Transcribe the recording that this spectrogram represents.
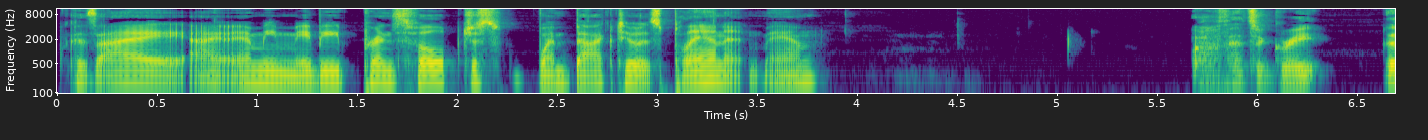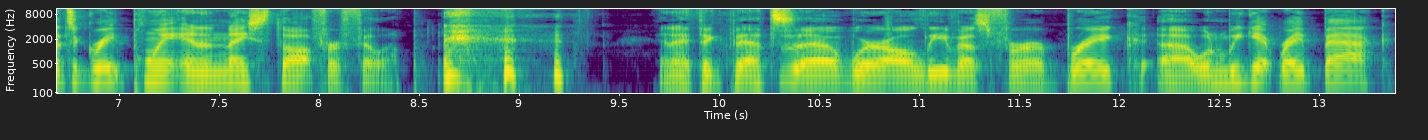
Because I, I, I mean, maybe Prince Philip just went back to his planet, man. Oh, that's a great that's a great point and a nice thought for Philip. and I think that's uh, where I'll leave us for a break. Uh, when we get right back,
